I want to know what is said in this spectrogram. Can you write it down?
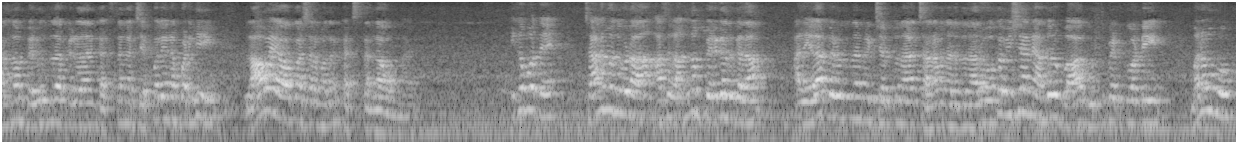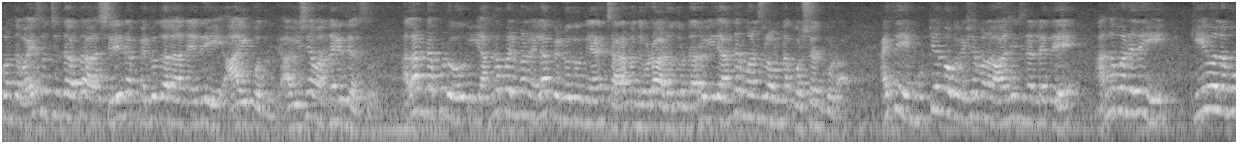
అంగం పెరుగుతుందా పెరగదని ఖచ్చితంగా చెప్పలేనప్పటికీ లావ్ అయ్యే అవకాశాలు మాత్రం ఖచ్చితంగా ఉన్నాయి. ఇకపోతే చాలా మంది కూడా అసలు అంగం పెరగదు కదా. అది ఎలా పెరుగుతుందని మీకు చెప్తున్నారు చాలా మంది అడుగుతున్నారు. ఒక విషయాన్ని అందరూ బాగా గుర్తుపెట్టుకోండి. మనము కొంత వయసు వచ్చిన తర్వాత శరీర పెరుగుదల అనేది ఆగిపోతుంది. ఆ విషయం అందరికీ తెలుసు. అలాంటప్పుడు ఈ అంగ పరిమాణం ఎలా పెరుగుతుంది అని చాలా మంది కూడా అడుగుతుంటారు. ఇది అందరి మనసులో ఉన్న క్వశ్చన్ కూడా. అయితే ముఖ్యంగా ఒక విషయం మనం ఆలోచించినట్లయితే అంగం అనేది కేవలము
